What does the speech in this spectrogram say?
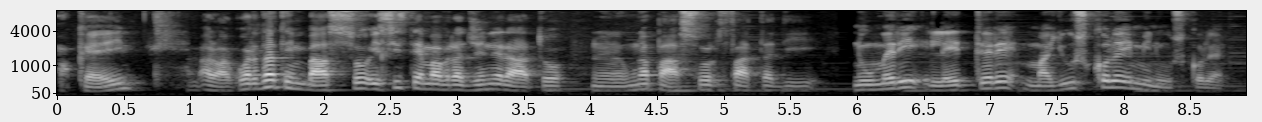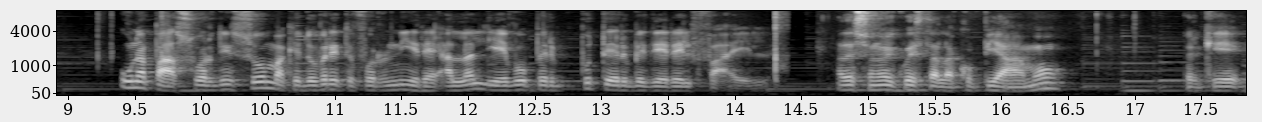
Ok, allora guardate in basso, il sistema avrà generato eh, una password fatta di numeri, lettere, maiuscole e minuscole. Una password insomma che dovrete fornire all'allievo per poter vedere il file. Adesso noi questa la copiamo perché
